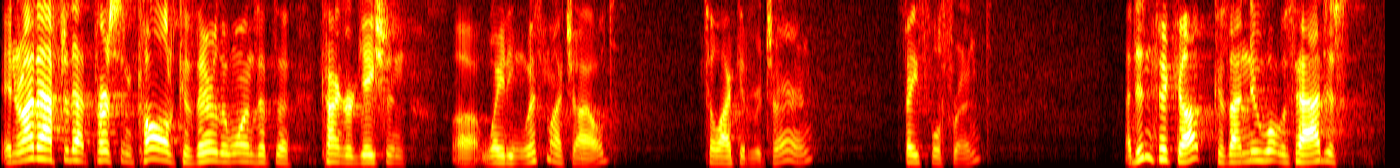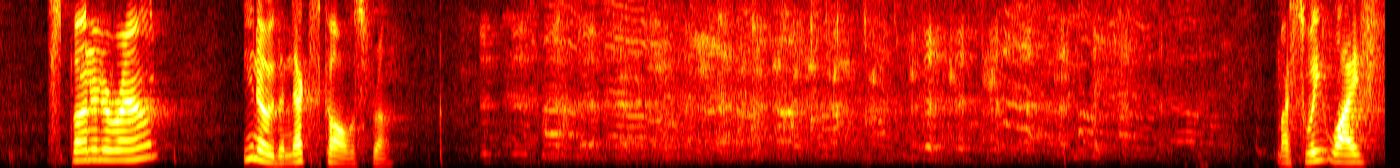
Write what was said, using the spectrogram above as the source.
And right after that person called, because they're the ones at the congregation uh, waiting with my child till I could return, faithful friend. I didn't pick up because I knew what was had, just spun it around. You know who the next call was from. My sweet wife.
